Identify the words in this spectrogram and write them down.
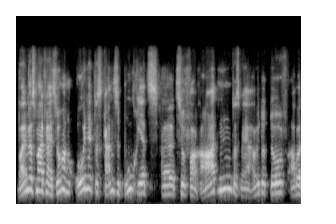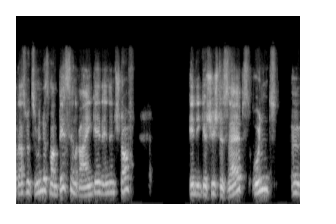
Wollen wir es mal vielleicht so machen, ohne das ganze Buch jetzt äh, zu verraten, das wäre ja auch wieder doof, aber dass wir zumindest mal ein bisschen reingehen in den Stoff, in die Geschichte selbst und äh,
